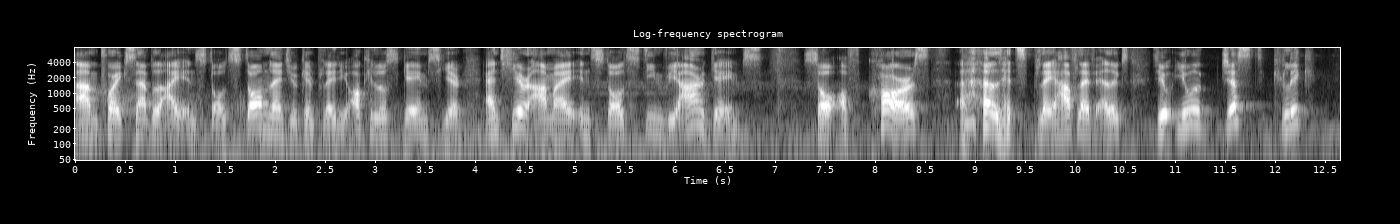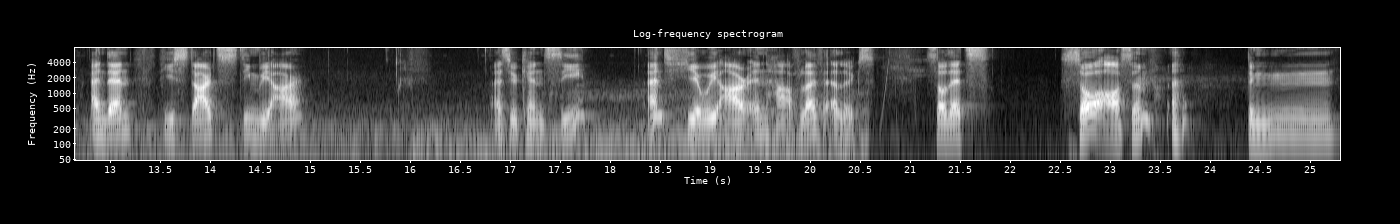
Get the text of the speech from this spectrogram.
um, for example, I installed Stormland, you can play the Oculus games here, and here are my installed Steam VR games. So of course, uh, let's play Half-Life Alyx. You, you will just click and then he starts Steam VR. As you can see. And here we are in Half-Life Alyx. So that's so awesome. Ding.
